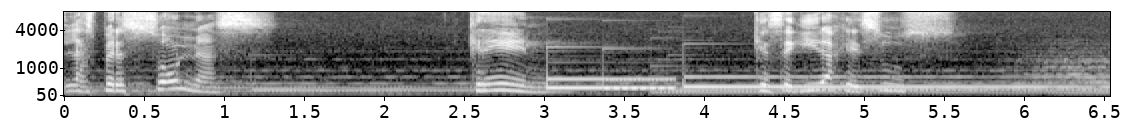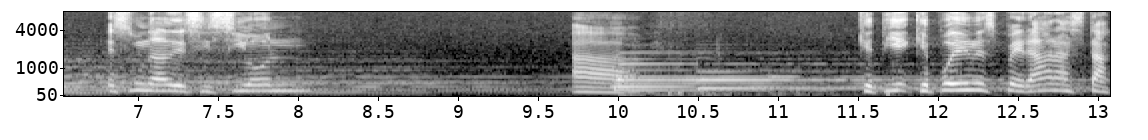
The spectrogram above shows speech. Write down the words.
Las personas creen que seguir a Jesús es una decisión a que, pueden esperar hasta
